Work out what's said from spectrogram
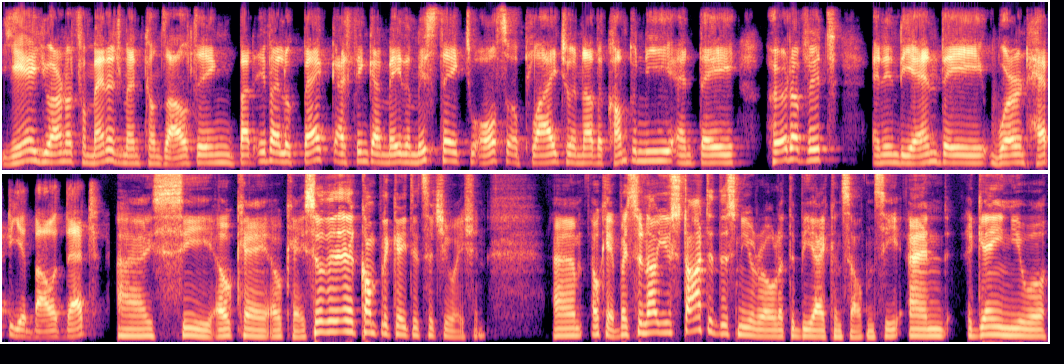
yeah, you are not for management consulting. But if I look back, I think I made a mistake to also apply to another company and they heard of it. And in the end, they weren't happy about that. I see. Okay. Okay. So the, a complicated situation. Um, okay. But so now you started this new role at the BI consultancy. And again, you were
